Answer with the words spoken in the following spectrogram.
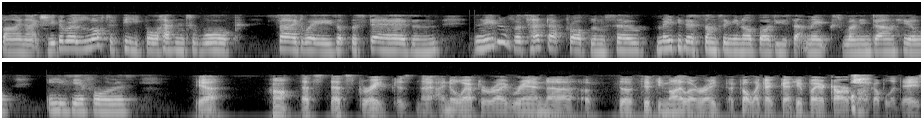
fine actually. There were a lot of people having to walk sideways up the stairs and neither of us had that problem so maybe there's something in our bodies that makes running downhill easier for us. Yeah. Huh. That's that's great because I, I know after I ran uh, a, the 50 miler, I I felt like I got hit by a car for a couple of days.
